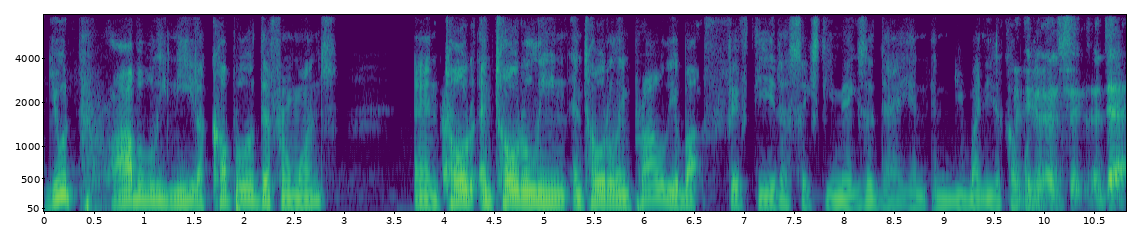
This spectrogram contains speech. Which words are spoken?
you would probably need a couple of different ones, and total and totaling and totaling probably about fifty to sixty megs a day, and, and you might need a couple. Of, to- six- a day.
